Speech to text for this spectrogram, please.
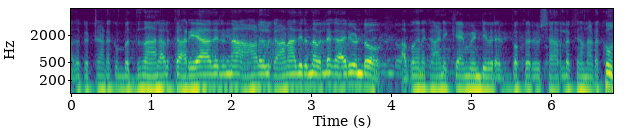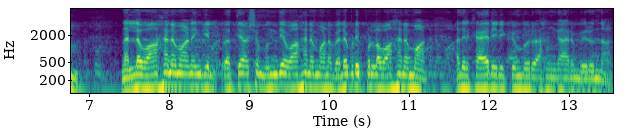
അതൊക്കെ ഇട്ട് നടക്കുമ്പോൾ ഇത് നാലാൾക്ക് അറിയാതിരുന്ന ആളുകൾ കാണാതിരുന്ന വല്ല കാര്യമുണ്ടോ? അപ്പം അങ്ങനെ കാണിക്കാൻ വേണ്ടി ഇവരൊക്കെ ഒരു ഷാറിലൊക്കെ നടക്കും. നല്ല വാഹനമാണെങ്കിൽ അത്യാവശ്യം മുന്തിയ വാഹനമാണ് വിലപിടിപ്പുള്ള വാഹനമാണ്. അതിൽ കയറിയിരിക്കുമ്പോൾ ഒരു അഹങ്കാരം വരുന്നതാണ്.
